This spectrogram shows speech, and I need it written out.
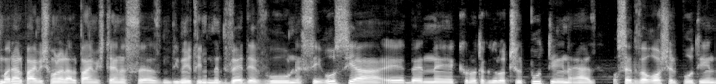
בין 2008 ל-2012 אז דמיטרי מדוודב הוא נשיא רוסיה, בין כהונות הגדולות של פוטין, היה עושה דברו של פוטין.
